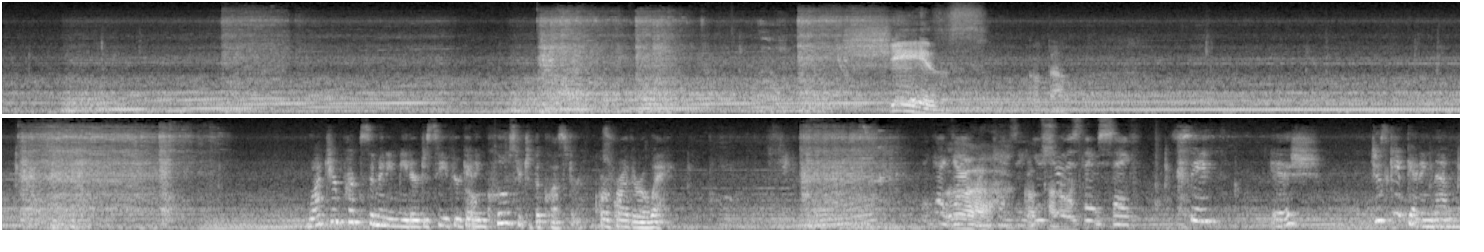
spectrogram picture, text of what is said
Jesus. God damn. Watch your proximity meter to see if you're getting oh. closer to the cluster or That's fine. farther away. I got Ugh, Mackenzie. You sure damn this safe? Safe-ish. Just keep getting them.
